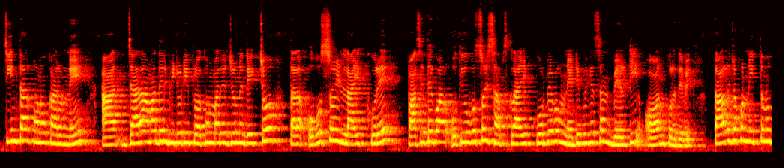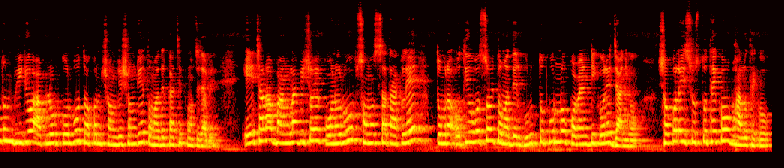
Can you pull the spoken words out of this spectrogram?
চিন্তার কোনো কারণ নেই। আর যারা আমাদের ভিডিওটি প্রথমবারের জন্য দেখছ, তারা অবশ্যই লাইক করে পাশে থেকে আর অতি অবশ্যই সাবস্ক্রাইব করবে এবং নোটিফিকেশান বেলটি অন করে দেবে। তাহলে যখন নিত্য নতুন ভিডিও আপলোড করব, তখন সঙ্গে সঙ্গে তোমাদের কাছে পৌঁছে যাবে। এছাড়া বাংলা বিষয়ে কোনোরূপ সমস্যা থাকলে তোমরা অতি অবশ্যই তোমাদের গুরুত্বপূর্ণ কমেন্টটি করে জানিও। সকলেই সুস্থ থেকো, ভালো থেকো।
